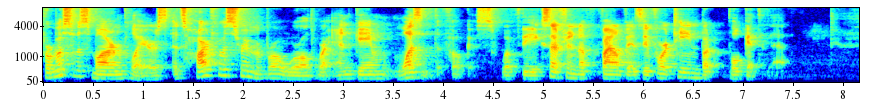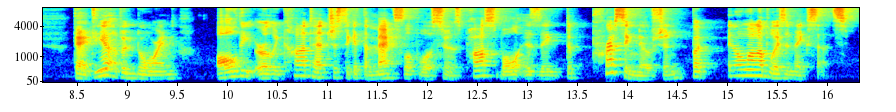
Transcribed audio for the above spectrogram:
For most of us modern players, it's hard for us to remember a world where endgame wasn't the focus, with the exception of Final Fantasy XIV, but we'll get to that. The idea of ignoring all the early content just to get the max level as soon as possible is a depressing notion, but in a lot of ways it makes sense.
